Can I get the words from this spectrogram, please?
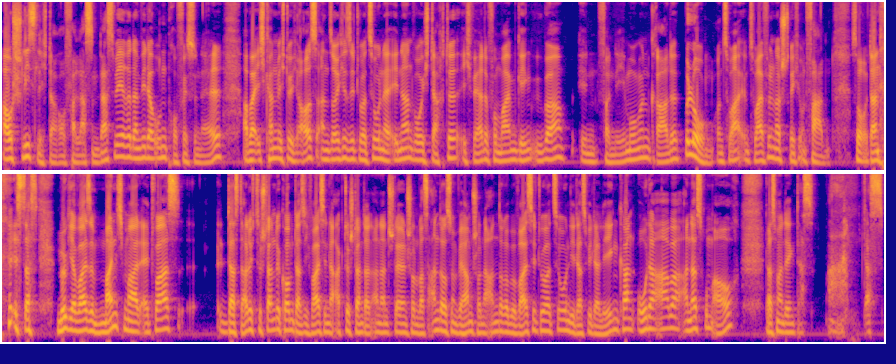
ausschließlich darauf verlassen. Das wäre dann wieder unprofessionell. Aber ich kann mich durchaus an solche Situationen erinnern, wo ich dachte, ich werde von meinem Gegenüber in Vernehmungen gerade belogen. Und zwar im Zweifel nach Strich und Faden. So, dann ist das möglicherweise manchmal etwas, das dadurch zustande kommt, dass ich weiß, in der Akte stand an anderen Stellen schon was anderes und wir haben schon eine andere Beweissituation, die das widerlegen kann. Oder aber andersrum auch, dass man denkt, das, ah, das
